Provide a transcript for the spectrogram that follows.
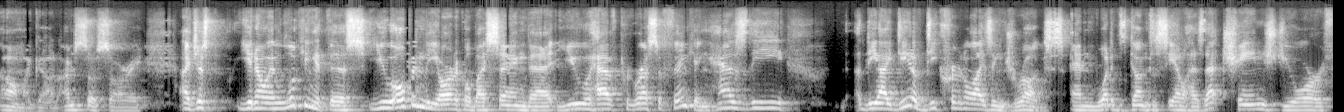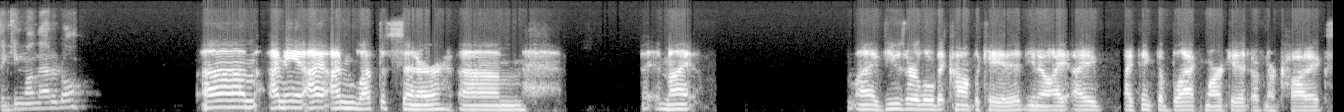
Oh my God, I'm so sorry. I just, you know, in looking at this, you opened the article by saying that you have progressive thinking. Has the the idea of decriminalizing drugs and what it's done to Seattle has that changed your thinking on that at all? Um, I mean, I, am left of center. Um, my my views are a little bit complicated. You know, I, I I think the black market of narcotics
